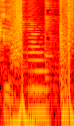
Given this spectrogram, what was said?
Jackie.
